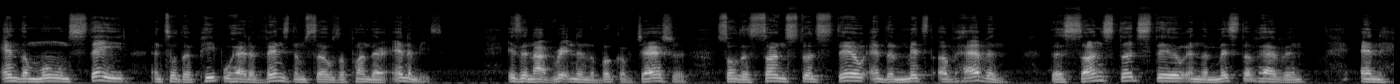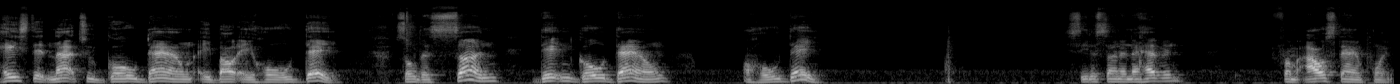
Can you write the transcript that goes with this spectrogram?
and the moon stayed until the people had avenged themselves upon their enemies. Is it not written in the book of Jasher? So the sun stood still in the midst of heaven. The sun stood still in the midst of heaven and hasted not to go down about a whole day. So the sun didn't go down a whole day. See the sun in the heaven? From our standpoint,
